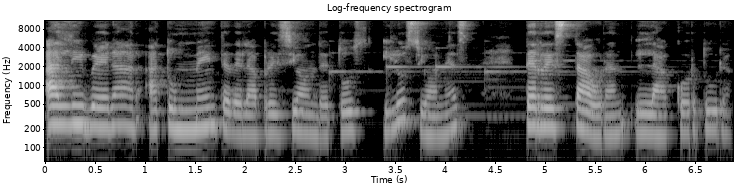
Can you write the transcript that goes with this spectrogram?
Al liberar a tu mente de la prisión de tus ilusiones, te restauran la cordura.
